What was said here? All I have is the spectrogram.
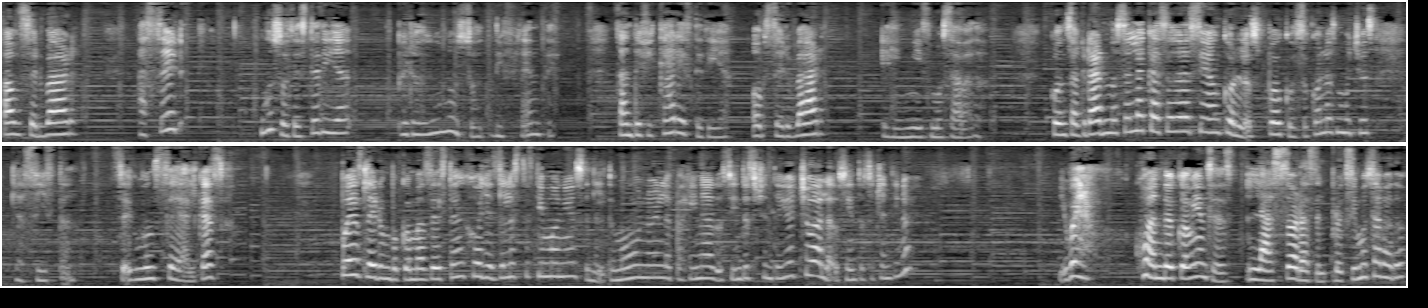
a observar, a hacer uso de este día, pero de un uso diferente. Santificar este día, observar el mismo sábado. Consagrarnos en la casa de oración con los pocos o con los muchos que asistan, según sea el caso. Puedes leer un poco más de esto en Joyas de los Testimonios en el tomo 1 en la página 288 a la 289. Y bueno, cuando comiences las horas del próximo sábado,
